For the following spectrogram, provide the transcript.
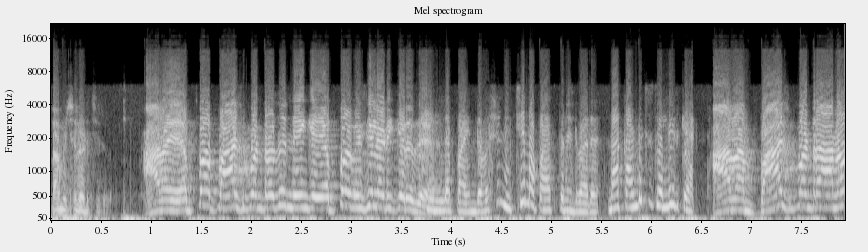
நான் விஷல் அடிச்சிருவேன். அவன் எப்ப பாஸ் பண்றது நீங்க எப்ப விசில் அடிக்கிறது? இல்லப்பா இந்த வருஷம் நிச்சயமா பாஸ் பண்ணிடுவாரு நான் கண்டிச்சு சொல்லிருக்கேன் அவன் பாஸ் பண்றானோ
